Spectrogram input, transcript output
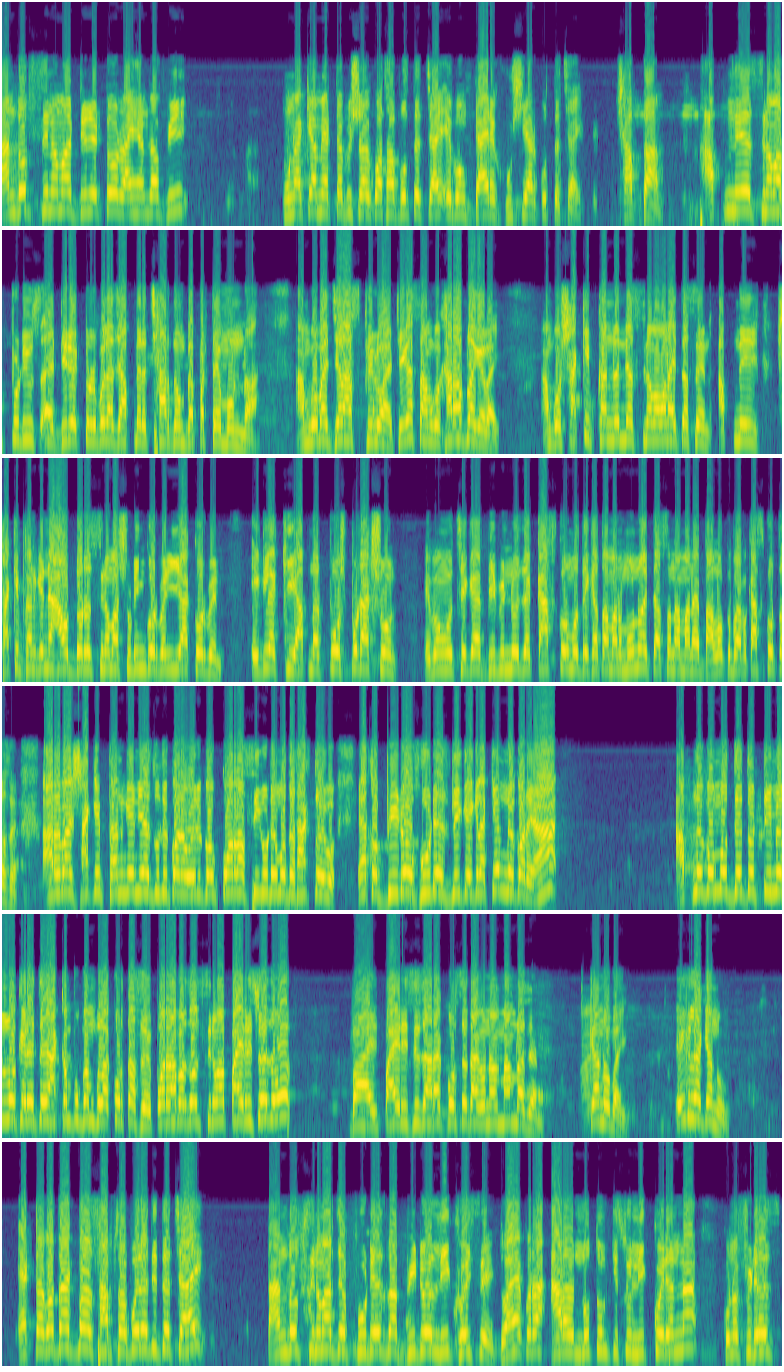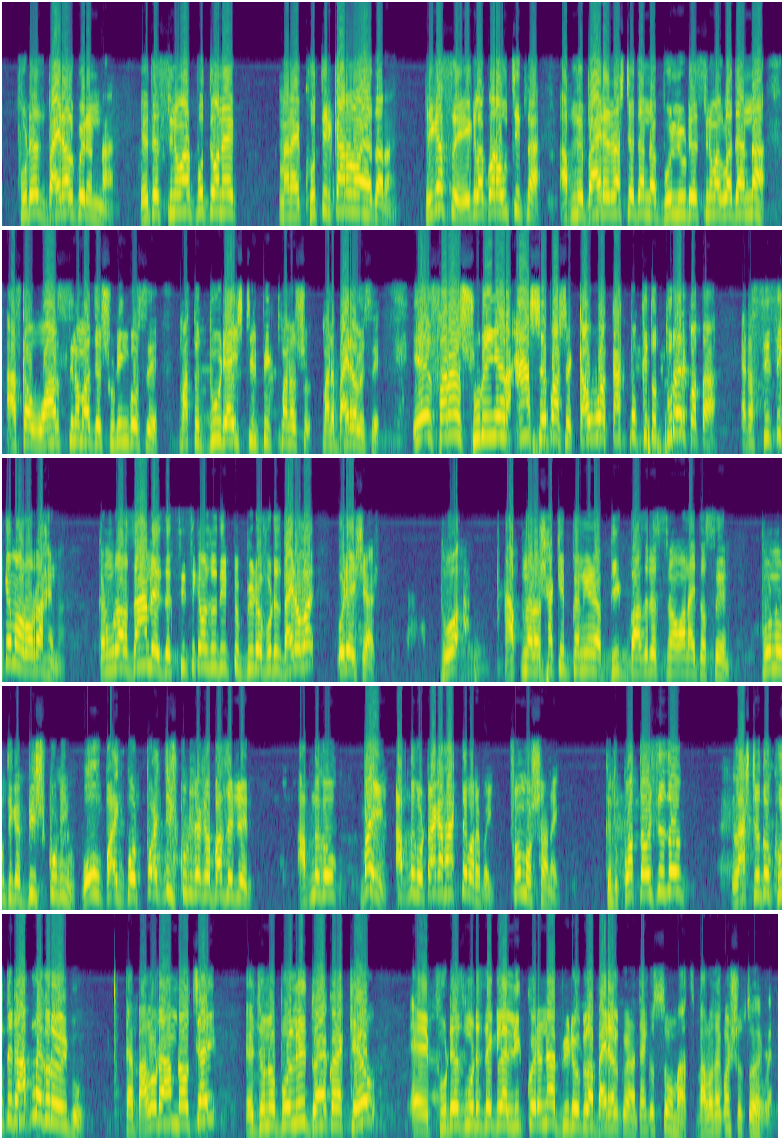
তাণ্ডব সিনেমার ডিরেক্টর রাইহান রাফি ওনাকে আমি একটা বিষয়ে কথা বলতে চাই এবং ডাইরেক্ট হুঁশিয়ার করতে চাই। সাবধান। আপনি সিনেমার প্রডিউস ডিরেক্টর বলে যে আপনার ছাড় দেন ব্যাপারটা এমন না। আমাকে ভাই জেলাস ফিল হয়, ঠিক আছে? আমাকে খারাপ লাগে ভাই। আমাকে শাকিব খান নিয়ে সিনেমা বানাইতেছেন। আপনি শাকিব খানকে নিয়ে আউটডোরে সিনেমা শুটিং করবেন, ইয়া করবেন। এগুলা কি আপনার পোস্ট প্রোডাকশন এবং হচ্ছে গিয়ে বিভিন্ন যে কাজকর্ম দেখে তো আমার মনে হইতেছে না মানে ভালোভাবে কাজ করতেছে। আরে ভাই শাকিব খানকে নিয়ে যদি করে ওইরকম করা সিকিউরিটির মধ্যে থাকতে হইব। এত ভিডিও ফুটেজ লিক এগুলা কেমনে করে হ্যাঁ? আপনাদের মধ্যে তো টিমের লোকের এই যে আকাম পুকামগুলা করতেছে, পরে আবার যখন সিনেমা পাইরেসি হয়ে যাব, ভাই, পাইরেসি যারা করছে তখন আমি মামলা দেন কেন ভাই? এগুলা কেন? একটা কথা একবার সাফ সাফ বলে দিতে চাই, তাণ্ডব সিনেমার যে ফুটেজ বা ভিডিও লিক হয়েছে দয়া করে আর নতুন কিছু লিক করেন না, কোনো ফুটেজ ফুটেজ ভাইরাল করেন না। এতে সিনেমার প্রতি অনেক মানে ক্ষতির কারণ হয়ে দাঁড়ায় ঠিক আছে? এগুলা করা উচিত না। আপনি বাইরের রাষ্ট্রে দেন না, বলিউডের সিনেমাগুলো দেন না। আজকে ওয়ার সিনেমা যে শুটিং করছে, মাত্র দুইটা স্টিল পিক মানে মানে ভাইরাল হয়েছে। এছাড়া শুটিং এর আশেপাশে কাউয়া কাকপক্ষি তো দূরের কথা। একটা সিসি ক্যামেরা ওরা রাখে না। কারণ ওরা জানে যে সিসি ক্যামেরা যদি একটু ভিডিও ফুটেজ ভাইরাল হয় ওটাই শেষ। তো আপনারা সাকিব খান বিগ বাজারের সিনেমা বানাইতেছেন। পনেরো থেকে বিশ কোটি, ও বাইক বোর্ড পঁয়ত্রিশ কোটি টাকা বাজেটের আপনাকে, ভাই, আপনাকে টাকা থাকতে পারে, ভাই, সমস্যা নাই। কিন্তু কথা হয়েছে যে লাস্টে তো ক্ষতিটা আপনাকে রইব। তাই ভালোটা আমরাও চাই। এর জন্য বলি দয়া করে কেউ এই ফুটেজ মুটেজ এগুলো লিক করে না ভিডিওগুলো ভাইরাল করে না। থ্যাংক ইউ সো মাচ ভালো থাকবেন, সুস্থ থাকবেন।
